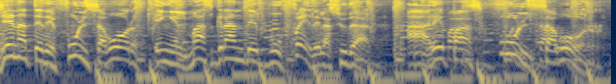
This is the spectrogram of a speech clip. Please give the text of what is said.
Llénate de full sabor en el más grande buffet de la ciudad. Arepas Full Sabor.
